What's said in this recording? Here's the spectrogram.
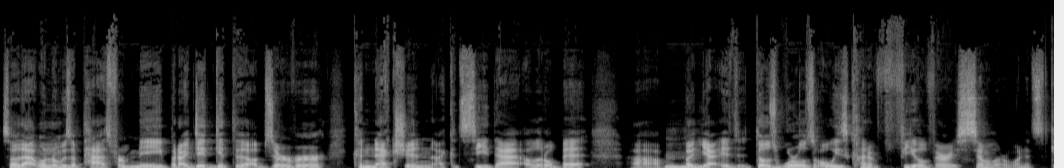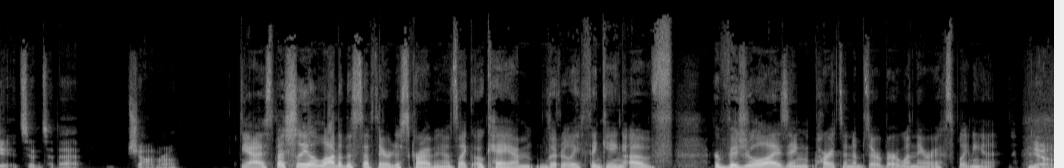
So that one was a pass for me, but I did get the observer connection. I could see that a little bit. Um, mm-hmm. But yeah, it, those worlds always kind of feel very similar when it gets into that genre. Yeah, especially a lot of the stuff they were describing. I was like, okay, I'm literally thinking of or visualizing parts in Observer when they were explaining it. Yeah.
